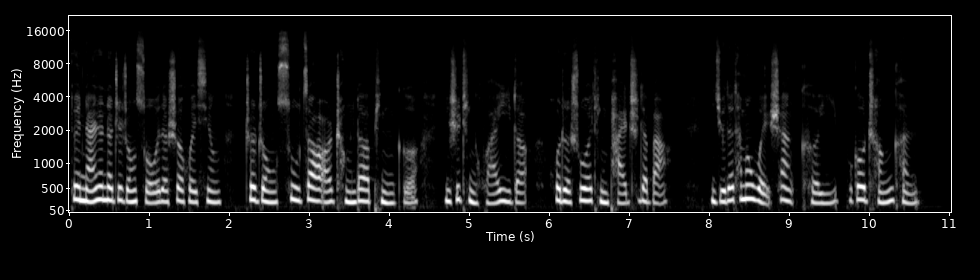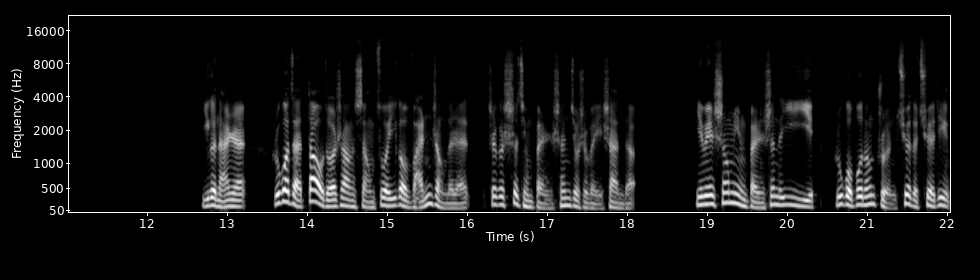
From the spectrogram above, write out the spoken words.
对男人的这种所谓的社会性，这种塑造而成的品格，你是挺怀疑的，或者说挺排斥的吧？你觉得他们伪善可疑，不够诚恳？一个男人。如果在道德上想做一个完整的人，这个事情本身就是伪善的，因为生命本身的意义如果不能准确的确定，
